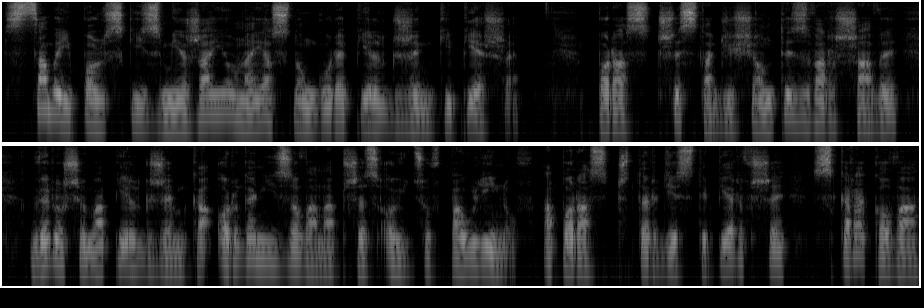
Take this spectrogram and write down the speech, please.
z całej Polski zmierzają na Jasną Górę pielgrzymki piesze. Po raz 310 z Warszawy wyruszyła pielgrzymka organizowana przez ojców Paulinów, a po raz 41 z Krakowa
